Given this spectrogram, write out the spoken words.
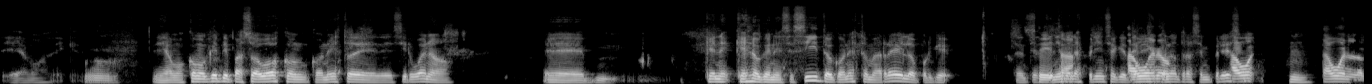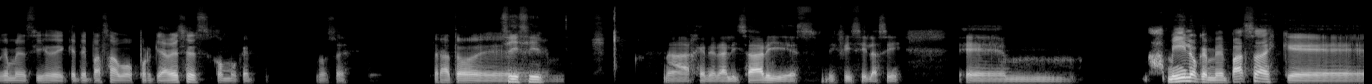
digamos, de que, mm. digamos, cómo qué te pasó a vos con, esto de, decir, bueno, eh, ¿qué, es lo que necesito? Con esto me arreglo, porque teniendo la experiencia que tengo con otras empresas. Está, bueno lo que me decís de qué te pasa a vos, porque a veces como que, no sé, trato de... Sí, sí nada, generalizar y es difícil así. Em, a mí lo que me pasa es que,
